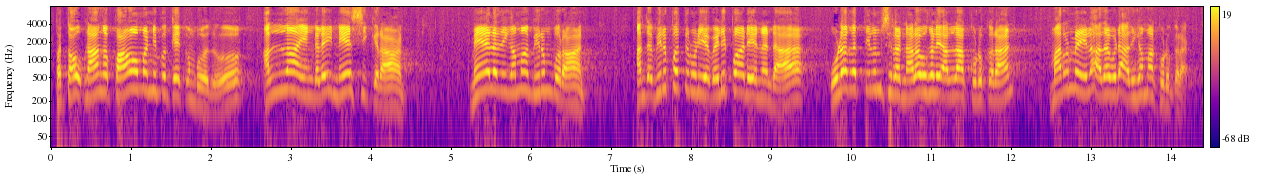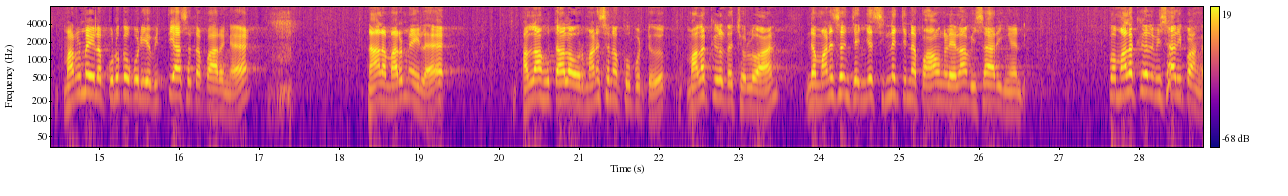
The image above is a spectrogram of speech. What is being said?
இப்போ தௌ நாங்கள் பாவ மன்னிப்பு கேட்கும்போது அல்லாஹ் எங்களை நேசிக்கிறான் மேலதிகமாக விரும்புகிறான் அந்த விருப்பத்தினுடைய வெளிப்பாடு என்னென்னா உலகத்திலும் சில நலவுகளை அல்லாஹ் கொடுக்குறான் மறுமையில் அதை விட அதிகமாக கொடுக்குறான். மறுமையில் கொடுக்கக்கூடிய வித்தியாசத்தை பாருங்கள் நாளை மறுமையில் அல்லாஹு தாலா ஒரு மனுஷனை கூப்பிட்டு மலக்குகள்கிட்ட சொல்லுவான் இந்த மனுஷன் செஞ்ச சின்ன சின்ன பாவங்களை எல்லாம் விசாரிங்கன்னு. இப்போ மலக்குகள் விசாரிப்பாங்க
